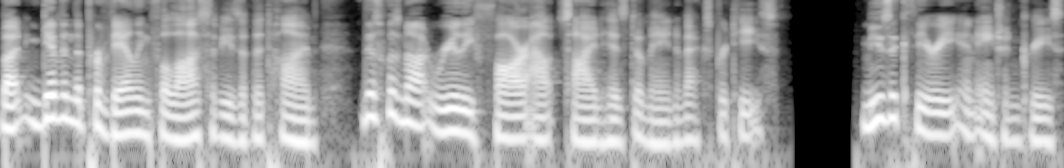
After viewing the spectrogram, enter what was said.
But given the prevailing philosophies of the time, this was not really far outside his domain of expertise. Music theory in ancient Greece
